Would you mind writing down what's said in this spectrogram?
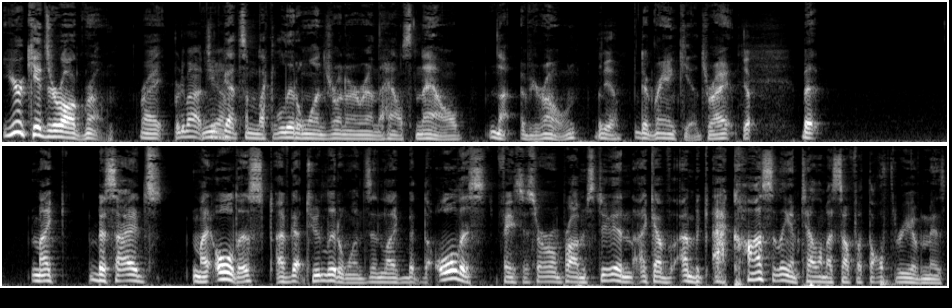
your kids are all grown, right? Pretty much, You've yeah. got some like little ones running around the house now, not of your own, but Yeah. they're grandkids, right? Yep. But my besides my oldest, I've got two little ones, and like, but the oldest faces her own problems too, and like I've, I'm, I constantly am telling myself with all three of them is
